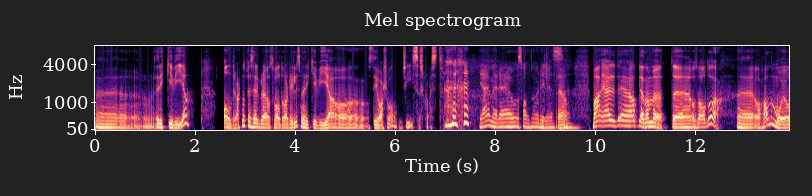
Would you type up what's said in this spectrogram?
eh, Ricky Via. Aldri vært noe spesielt glad i Osvaldo Ardiles, men Ricky Via og Steve Archibald, Jesus Christ. Jeg er mer Osvaldo Ardiles. Ja. Men jeg, jeg har hatt gleden av å møte Osvaldo, da. Eh, og han må jo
